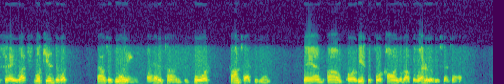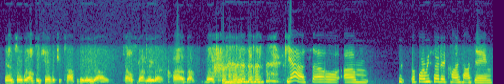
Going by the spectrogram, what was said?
to say, let's look into what towns are doing ahead of time before contacting them, and um, or at least before calling about the letter that we sent out. And so Wellesley came at your top of the radar. Tell us about radar. Uh, about Wellesley. yeah. So um, before we started contacting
